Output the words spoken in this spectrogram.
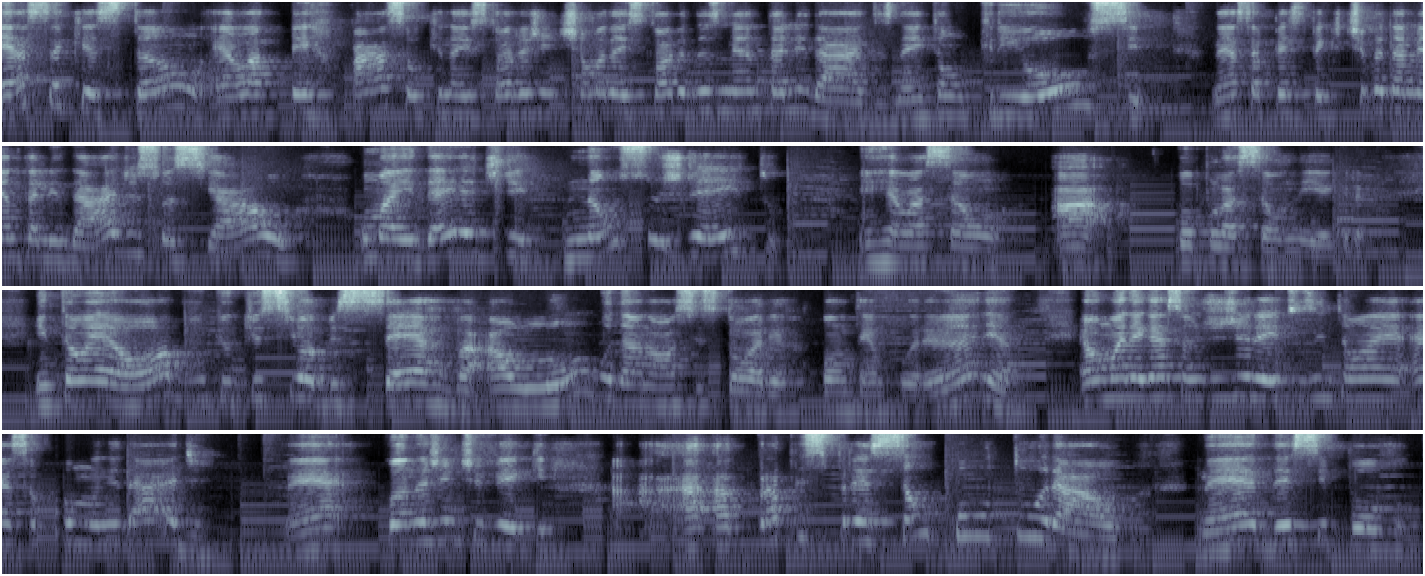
essa questão ela perpassa o que na história a gente chama da história das mentalidades, né? Então criou-se nessa perspectiva da mentalidade social uma ideia de não sujeito em relação à população negra. Então é óbvio que o que se observa ao longo da nossa história contemporânea é uma negação de direitos então a essa comunidade. Né? Quando a gente vê que a, a própria expressão cultural né, desse povo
